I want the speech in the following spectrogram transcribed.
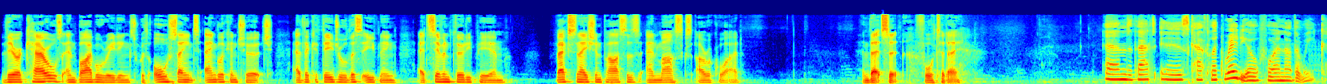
There are carols and Bible readings with All Saints Anglican Church at the Cathedral this evening at 7:30 p.m. Vaccination passes and masks are required. And that's it for today. And that is Catholic Radio for another week.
